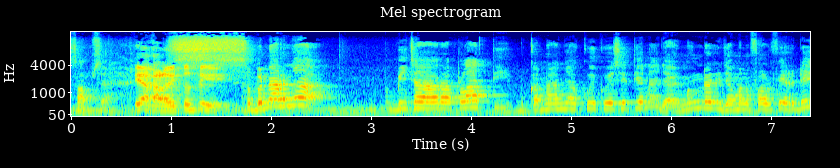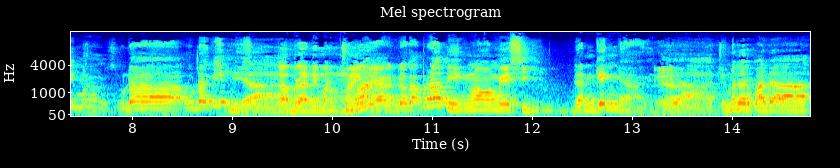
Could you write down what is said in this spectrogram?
subs ya. Ya kalau itu sih Sebenarnya bicara pelatih bukan hanya kue-kue Setien aja. Emang dari zaman Valverde emang udah udah gini. Iya. nggak berani main. Cuma ya udah gak berani ngelawan Messi dan gengnya gitu. Iya, cuma daripada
